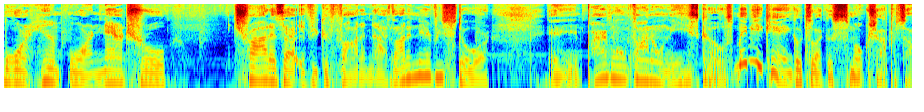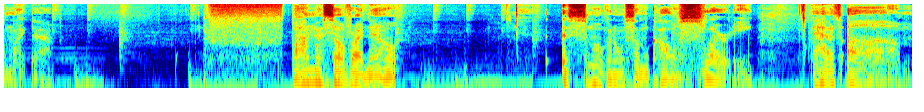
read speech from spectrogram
more hemp, or natural, try this out if you can find it. Now it's not in every store, and you probably won't find it on the East Coast. Maybe you can go to like a smoke shop or something like that. By myself right now is smoking on something called Slurdy. It has um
